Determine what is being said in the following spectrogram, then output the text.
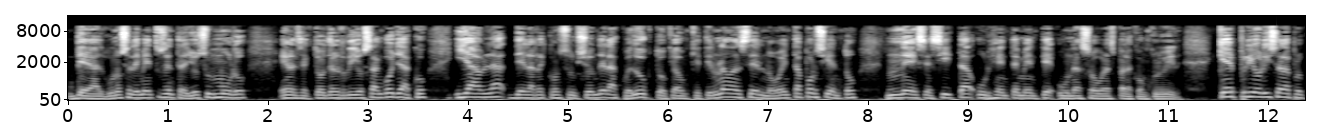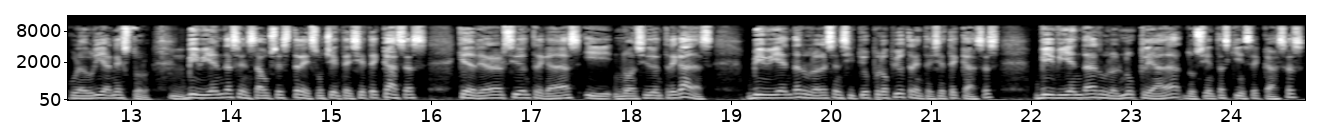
de algunos elementos, entre ellos un muro en el sector del río Sangoyaco, y habla de la reconstrucción del acueducto, que aunque tiene un avance del 90%, necesita urgentemente unas obras para concluir. ¿Qué prioriza la Procuraduría, Néstor? Mm. Viviendas en Sauces 3, 87 casas que deberían haber sido entregadas y no han sido entregadas. Viviendas rurales en sitio propio, 37 casas. Vivienda rural nucleada, 215 casas.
